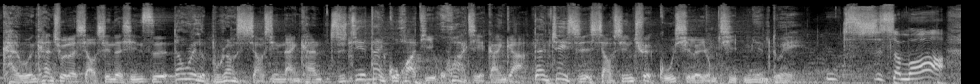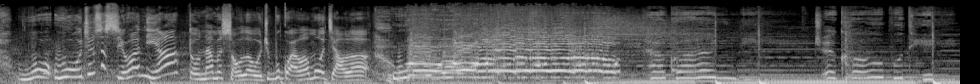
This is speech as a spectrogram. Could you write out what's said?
凯文看出了小新的心思，但为了不让小新难堪，直接带过话题化解尴尬。但这时小新却鼓起了勇气面对。是什么？我我就是喜欢你啊！都那么熟了，我就不拐弯抹角了。他关于你绝口不提，他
